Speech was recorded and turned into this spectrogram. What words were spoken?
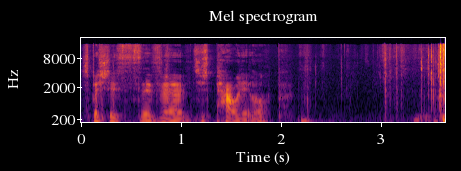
especially if they've uh, just powered it up.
